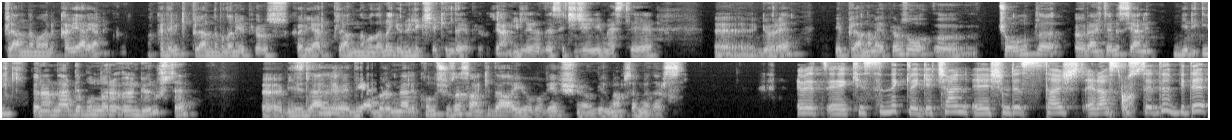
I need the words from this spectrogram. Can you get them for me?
planlamalarını, kariyer yani akademik planlamalarını yapıyoruz. Kariyer planlamalarına yönelik şekilde yapıyoruz. Yani ileride seçeceği mesleğe e, göre bir planlama yapıyoruz. O e, çoğunlukla öğrencilerimiz yani bir ilk dönemlerde bunları öngörürse e, bizlerle hı hı. ve diğer bölümlerle konuşursa sanki daha iyi olur diye düşünüyorum. Bilmem sen ne dersin? Evet e, kesinlikle geçen e, şimdi staj Erasmus dedi bir de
